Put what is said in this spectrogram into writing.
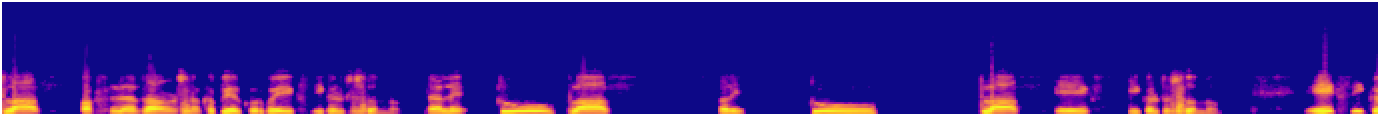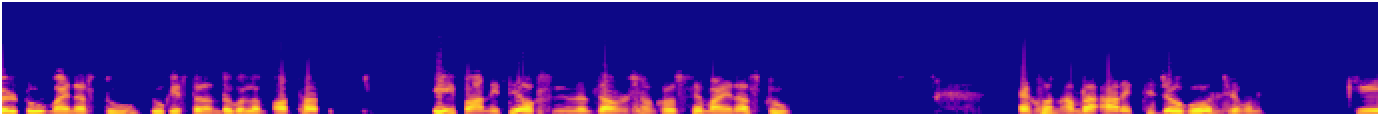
প্লাস অক্সিজেনের জারণ সংখ্যা বের করব এক্স ইকুয়াল টু শূন্য। তাহলে two plus sorry two plus X equal to শূন্য। X equal to minus two টুকে স্থানান্তর করলাম, অর্থাৎ এই পানিতে অক্সিজেনের জারণ সংখ্যা হচ্ছে মাইনাস টু এখন আমরা আরেকটি যৌগ, যেমন K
